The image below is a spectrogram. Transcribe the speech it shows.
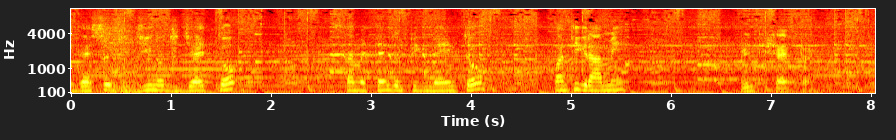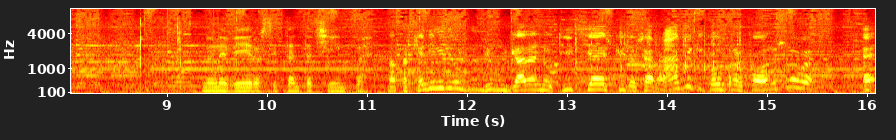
Adesso Gigino Gigetto sta mettendo il pigmento. Quanti grammi? 27 non è vero, 75. Ma perché devi divulgare le notizie Spiro Sarragi che compra il? Sono... Eh,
